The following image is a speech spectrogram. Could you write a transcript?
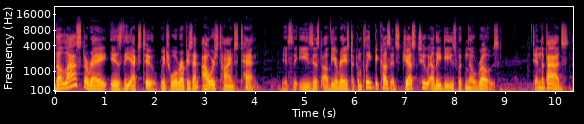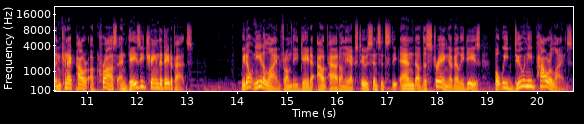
The last array is the X2, which will represent hours times 10. It's the easiest of the arrays to complete because it's just two LEDs with no rows. Tin the pads, then connect power across and daisy chain the data pads. We don't need a line from the data out pad on the X2 since it's the end of the string of LEDs, but we do need power lines.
